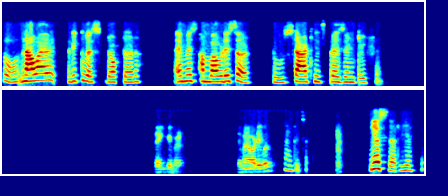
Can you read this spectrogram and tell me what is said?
So now I request Dr. M.S. Ambavade sir to start his presentation. Thank you, madam. Am I audible? Thank you, sir. Yes, sir. Yes, sir.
